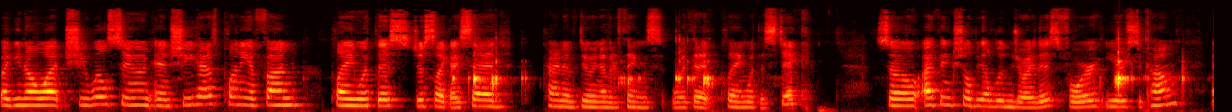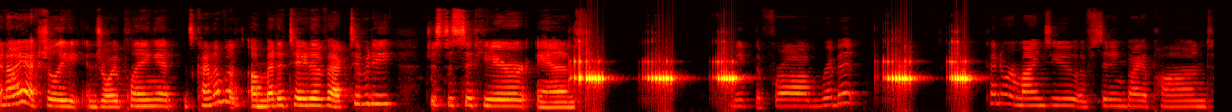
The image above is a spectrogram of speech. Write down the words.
But you know what? She will soon, and she has plenty of fun playing with this, just like I said, kind of doing other things with it, playing with the stick. So I think she'll be able to enjoy this for years to come. And I actually enjoy playing it. It's kind of a, a meditative activity just to sit here and the frog ribbit. Kind of reminds you of sitting by a pond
